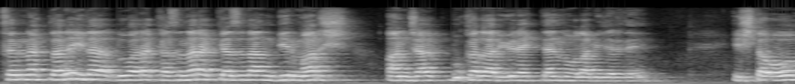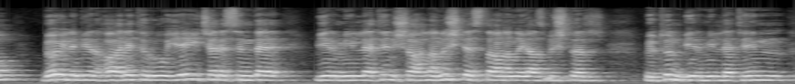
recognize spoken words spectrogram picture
Tırnaklarıyla duvara kazınarak yazılan bir marş ancak bu kadar yürekten olabilirdi. İşte o böyle bir haleti ruhiye içerisinde bir milletin şahlanış destanını yazmıştır. Bütün bir milletin,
